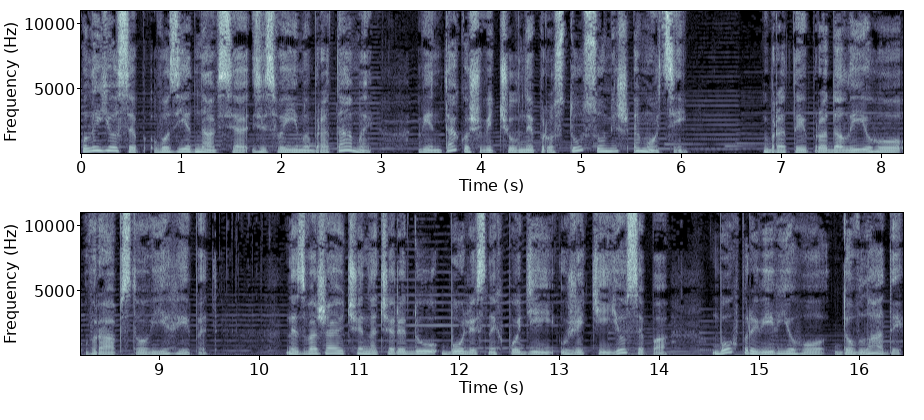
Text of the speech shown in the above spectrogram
Коли Йосип воз'єднався зі своїми братами, він також відчув непросту суміш емоцій. Брати продали його в рабство в Єгипет. Незважаючи на череду болісних подій у житті Йосипа, Бог привів його до влади.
